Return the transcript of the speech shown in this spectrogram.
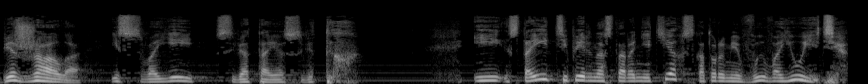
бежало из своей святая святых и стоит теперь на стороне тех, с которыми вы воюете.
